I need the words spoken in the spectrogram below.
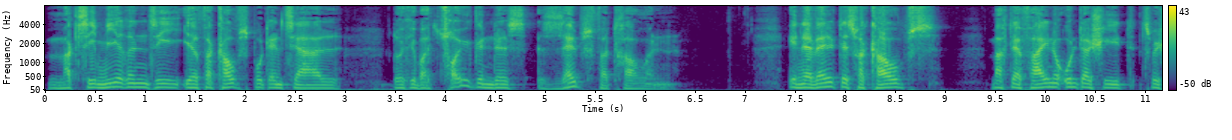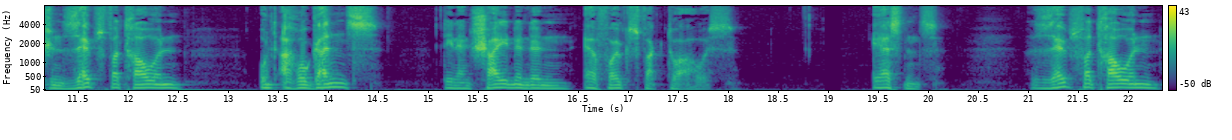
Maximieren Sie Ihr Verkaufspotenzial durch überzeugendes Selbstvertrauen. In der Welt des Verkaufs macht der feine Unterschied zwischen Selbstvertrauen und Arroganz den entscheidenden Erfolgsfaktor aus. Erstens. Selbstvertrauen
